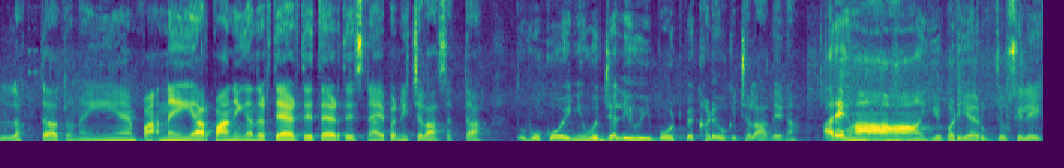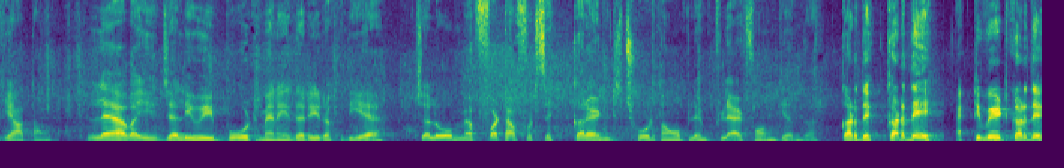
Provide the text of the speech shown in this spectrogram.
लगता तो नहीं है, पा... नहीं यार, पानी के अंदर तैरते तैरते स्नाइपर नहीं चला सकता। तो वो कोई नहीं, वो जली हुई बोट पे खड़े होकर चला देना। अरे हाँ हाँ ये बढ़िया रुक जो से लेके आता हूँ। ले भाई, जली हुई बोट मैंने इधर ही रख दी है। चलो मैं फटाफट से करंट छोड़ता हूँ अपने प्लेटफॉर्म के अंदर। कर दे कर दे एक्टिवेट कर दे।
